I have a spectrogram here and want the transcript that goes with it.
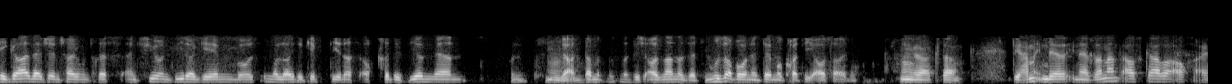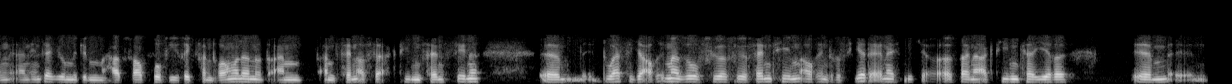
egal welche Entscheidung trifft, ein Für und Wider geben, wo es immer Leute gibt, die das auch kritisieren werden. Und mhm. ja, damit muss man sich auseinandersetzen, muss aber auch eine Demokratie aushalten. Ja, klar. Wir haben in der in der Sonnabend-Ausgabe auch ein, ein Interview mit dem HSV-Profi Rick van Drongelen und einem, einem Fan aus der aktiven Fanszene. Ähm, du hast dich ja auch immer so für, für Fanthemen auch interessiert, erinnere ich mich aus deiner aktiven Karriere ähm,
